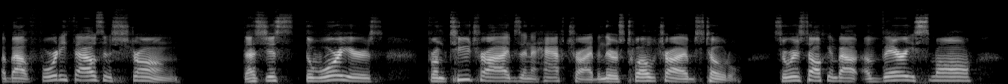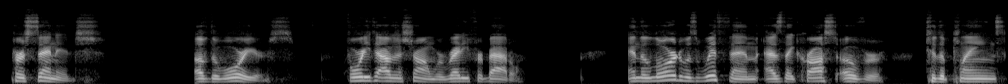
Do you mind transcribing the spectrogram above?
about 40,000 strong, that's just the warriors from two tribes and a half tribe, and there's 12 tribes total. So we're just talking about a very small percentage of the warriors. 40,000 strong were ready for battle. And the Lord was with them as they crossed over to the plains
